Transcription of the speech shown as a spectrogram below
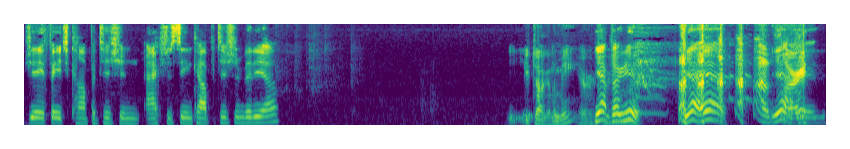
JFH competition action scene competition video. You talking to me? Or Yeah, I'm talking to you. Yeah, yeah. I'm yeah, sorry.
